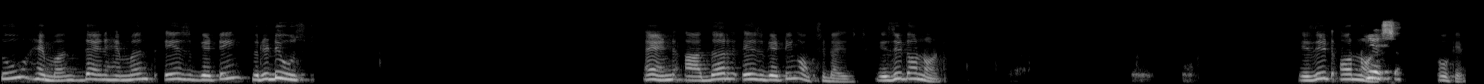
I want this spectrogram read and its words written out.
to Hemant, then Hemant is getting reduced and other is getting oxidized. Is it or not? Is it or not? Yes, sir. Okay.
